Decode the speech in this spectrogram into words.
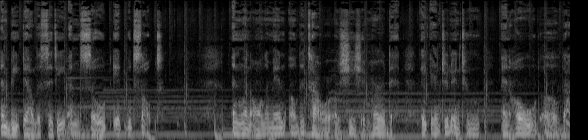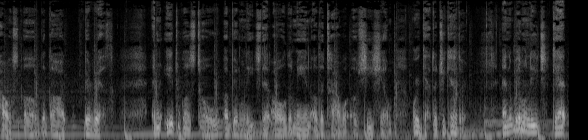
and beat down the city and sowed it with salt. And when all the men of the tower of Shechem heard that, they entered into an hold of the house of the god Berith. And it was told Abimelech that all the men of the tower of Shechem were gathered together. And Abimelech gat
